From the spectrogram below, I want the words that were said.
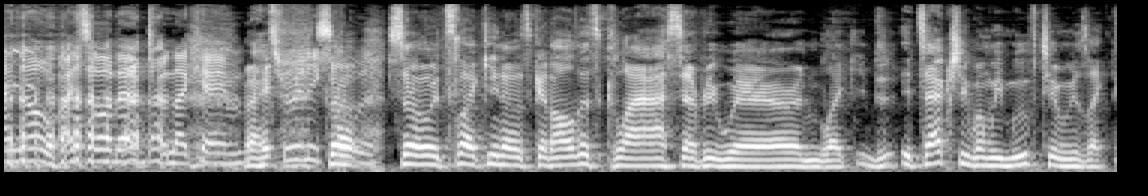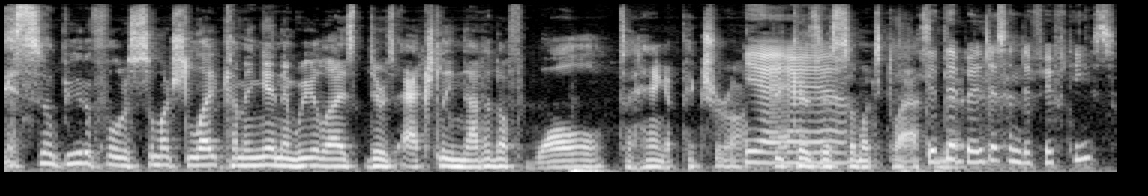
I know i saw that when i came right? it's really so, cool So it's like you know, it's got all this glass everywhere, and like it's actually when we moved here, we was like, "This is so beautiful." There's so much light coming in, and we realized there's actually not enough wall to hang a picture on Yeah, because yeah, there's so much glass. did they there. build this in the 50s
